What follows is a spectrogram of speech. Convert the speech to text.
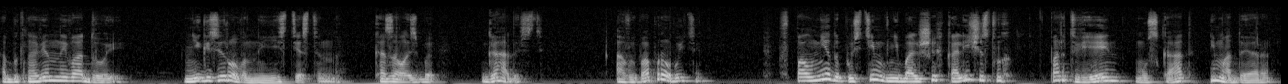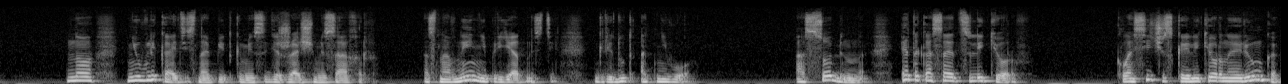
обыкновенной водой, не газированной, естественно. Казалось бы, гадость. А вы попробуйте. Вполне допустим в небольших количествах портвейн, мускат и мадера. Но не увлекайтесь напитками, содержащими сахар. Основные неприятности грядут от него. Особенно это касается ликеров. Классическая ликерная рюмка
